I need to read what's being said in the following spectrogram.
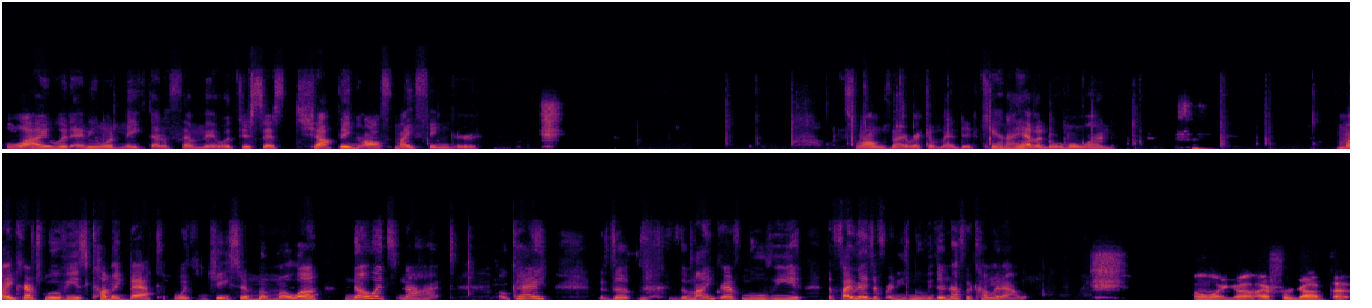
Why would anyone make that a thumbnail? It just says chopping off my finger. What's wrong with my recommended? Can't I have a normal one? Minecraft movie is coming back with Jason Momoa. No, it's not. Okay? The the Minecraft movie, the Five Nights at Freddy's movie, they're never coming out. Oh my god, I forgot that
